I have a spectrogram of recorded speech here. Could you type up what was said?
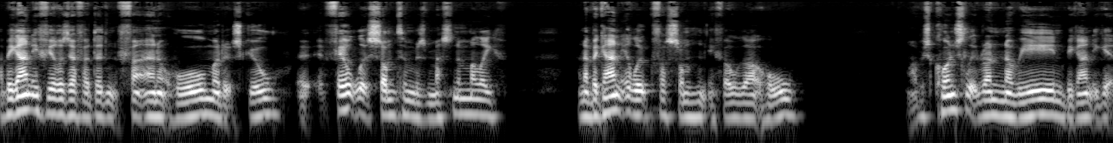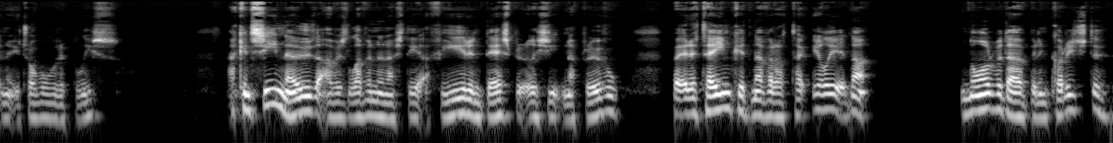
I began to feel as if I didn't fit in at home or at school. It felt like something was missing in my life, and I began to look for something to fill that hole. I was constantly running away and began to get into trouble with the police. I can see now that I was living in a state of fear and desperately seeking approval, but at the time could never articulate that, nor would I have been encouraged to.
